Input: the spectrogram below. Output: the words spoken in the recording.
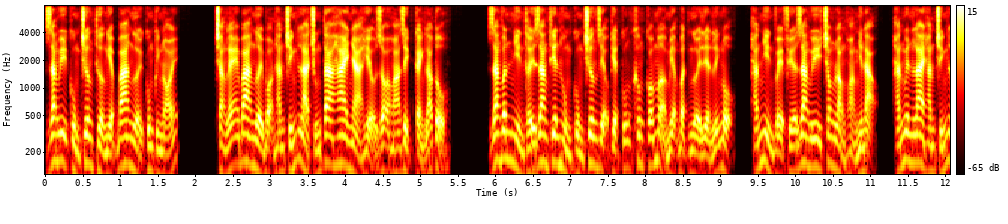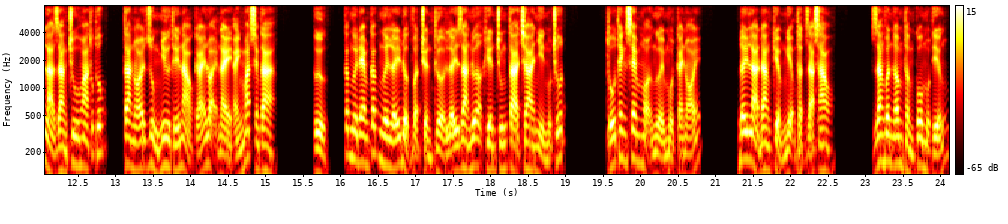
giang uy cùng trương thường nghiệp ba người cung kính nói, chẳng lẽ ba người bọn hắn chính là chúng ta hai nhà hiểu rõ hóa dịch cảnh lão tổ? Giang vân nhìn thấy giang thiên hùng cùng trương diệu kiệt cũng không có mở miệng bật người liền lĩnh ngộ, hắn nhìn về phía giang uy trong lòng hoàng nhân đạo, hắn nguyên lai hắn chính là giang chu hoa thúc thúc, ta nói dùng như thế nào cái loại này ánh mắt xem ta. Ừ các ngươi đem các ngươi lấy được vật chuyển thừa lấy ra nữa khiến chúng ta tra nhìn một chút. Tố thanh xem mọi người một cái nói, đây là đang kiểm nghiệm thật giả sao? Giang vân âm thầm cô một tiếng,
